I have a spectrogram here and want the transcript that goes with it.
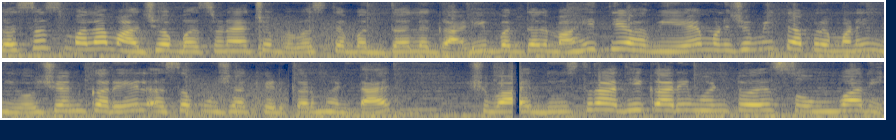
तसंच मला माझ्या बसण्याच्या व्यवस्थेबद्दल गाडीबद्दल माहिती हवी आहे. म्हणजे मी त्याप्रमाणे नियोजन करेल असं पूजा खेडकर म्हणतात. शिवाय दुसरा अधिकारी म्हणतोय सोमवारी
